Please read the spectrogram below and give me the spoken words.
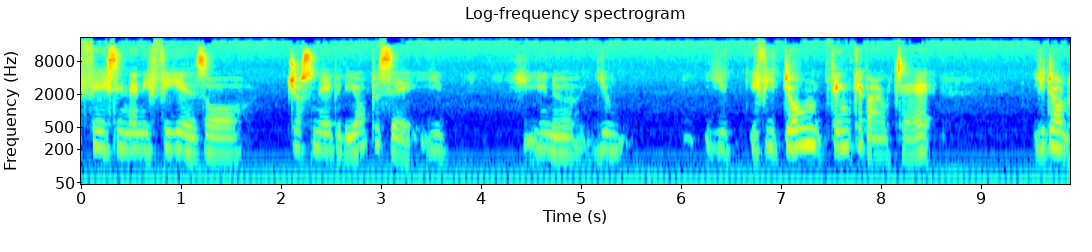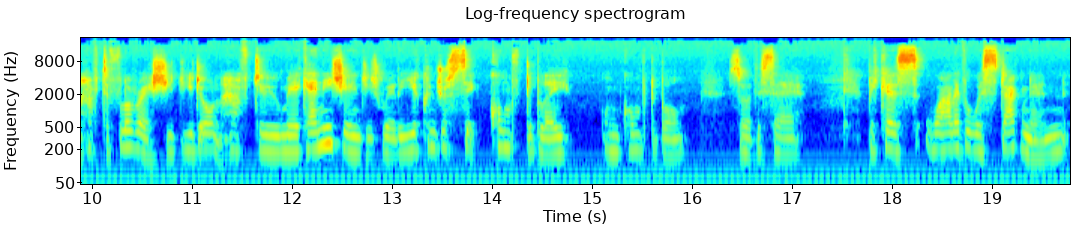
facing any fears or just maybe the opposite, you you know, you you if you don't think about it, you don't have to flourish. You you don't have to make any changes really. You can just sit comfortably uncomfortable, so they say. Because while ever we're stagnant,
